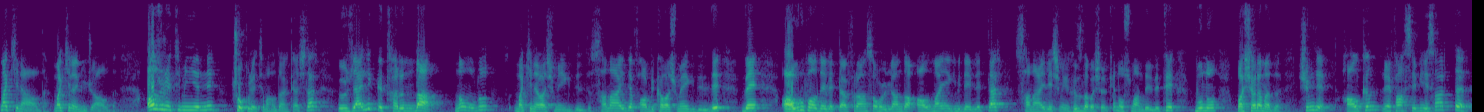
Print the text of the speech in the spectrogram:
Makine aldı. Makine gücü aldı. Az üretimin yerini çok üretim aldı arkadaşlar. Özellikle tarımda ne oldu? Makinelaşmaya gidildi. Sanayide fabrikalaşmaya gidildi ve Avrupalı devletler Fransa, Hollanda, Almanya gibi devletler sanayileşmeyi hızla başarırken Osmanlı Devleti bunu başaramadı. Şimdi halkın refah seviyesi arttı.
